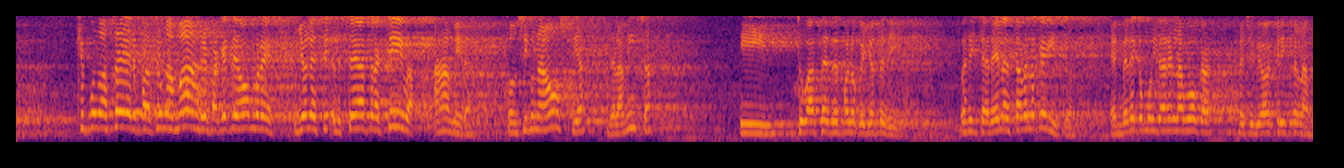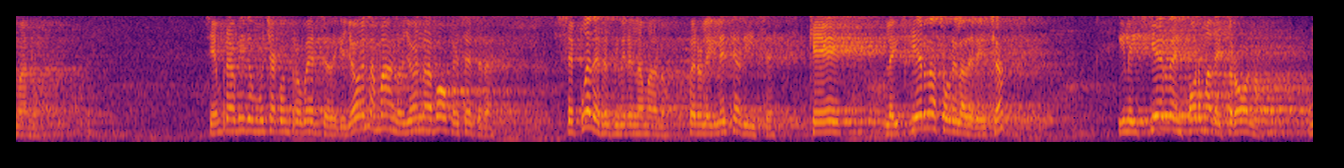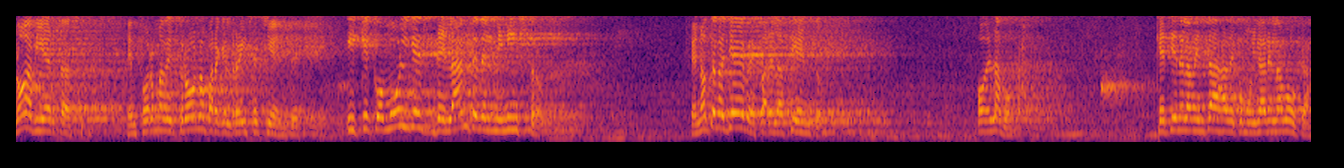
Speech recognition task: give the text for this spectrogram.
¿Qué puedo hacer para hacer un amarre para que este hombre yo le sea atractiva? Ah, mira, consigue una hostia de la misa y tú vas a hacer después lo que yo te diga. Pues Richarela, ¿sabe lo que hizo? En vez de comulgar en la boca, recibió a Cristo en las manos. Siempre ha habido mucha controversia de que yo en la mano, yo en la boca, etc. Se puede recibir en la mano, pero la iglesia dice que es la izquierda sobre la derecha y la izquierda en forma de trono, no abiertas, en forma de trono para que el rey se siente y que comulgues delante del ministro, que no te lo lleves para el asiento o en la boca. ¿Qué tiene la ventaja de comulgar en la boca?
